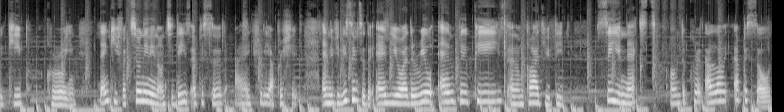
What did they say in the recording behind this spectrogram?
we keep growing. Thank you for tuning in on today's episode. I truly appreciate. And if you listen to the end, you are the real MVPs, and I'm glad you did. See you next on the Growth Alloy episode.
